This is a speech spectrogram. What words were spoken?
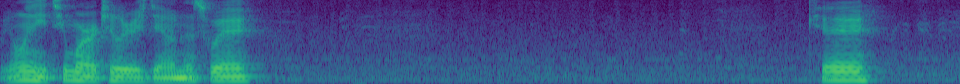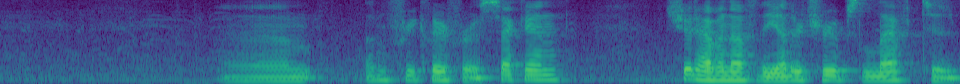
We only need two more artilleries down this way. Okay. Um, let them free clear for a second. Should have enough of the other troops left to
